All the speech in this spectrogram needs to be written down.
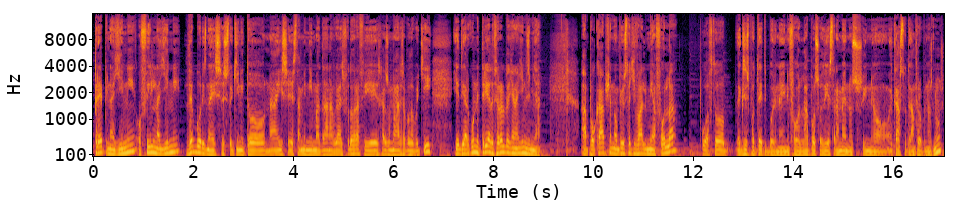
πρέπει να γίνει, οφείλει να γίνει. Δεν μπορείς να είσαι στο κινητό, να είσαι στα μηνύματα, να βγάζεις φωτογραφίες, χαζομάρες από εδώ από εκεί, γιατί αρκούν τρία δευτερόλεπτα για να γίνεις μια. Από κάποιον ο οποίος θα έχει βάλει μια φόλα, που αυτό δεν ξέρεις ποτέ τι μπορεί να είναι η φόλα, πόσο διαστραμμένος είναι ο εκάστοτε ανθρώπινος νους,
